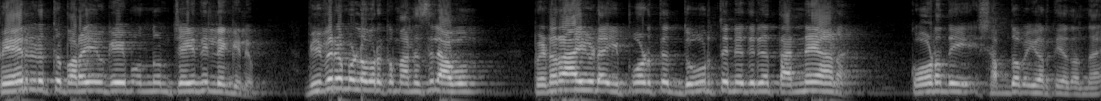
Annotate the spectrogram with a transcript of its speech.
പേരെടുത്ത് പറയുകയും ഒന്നും ചെയ്തില്ലെങ്കിലും വിവരമുള്ളവർക്ക് മനസ്സിലാവും പിണറായിയുടെ ഇപ്പോഴത്തെ ദൂർത്തിനെതിരെ തന്നെയാണ് കോടതി ശബ്ദമുയർത്തിയതെന്ന്.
